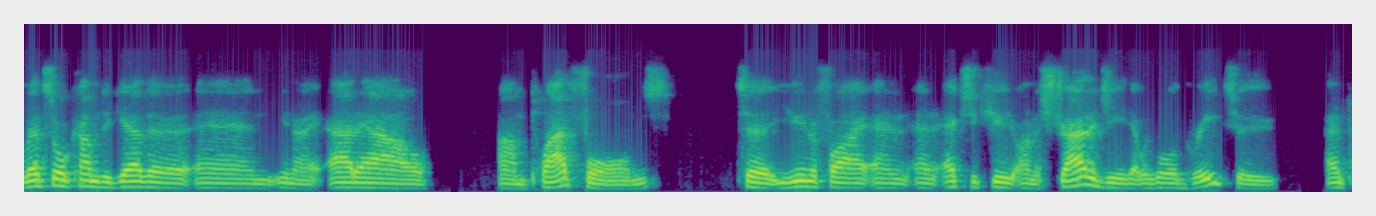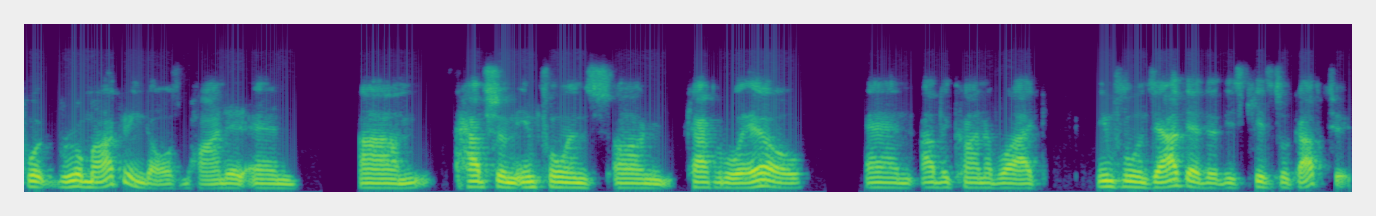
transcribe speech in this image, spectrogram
let's all come together and, you know, add our um, platforms to unify and, and execute on a strategy that we've all agreed to and put real marketing dollars behind it and um, have some influence on Capitol Hill and other kind of like influence out there that these kids look up to.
